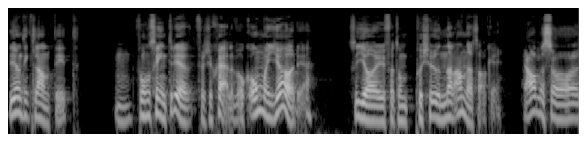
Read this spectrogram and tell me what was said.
du gör någonting klantigt. Mm. För hon säger inte det för sig själv. Och om hon gör det, så gör det ju för att hon pushar undan andra saker. Ja, men så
